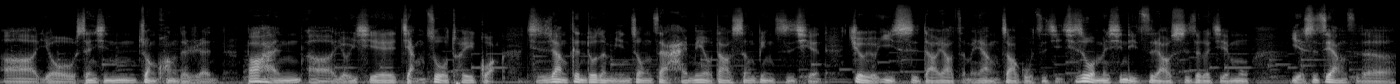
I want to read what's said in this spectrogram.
呃有身心状况的人，包含呃有一些讲座推广，其实让更多的民众在还没有到生病之前就有意识到要怎么样照顾自己。其实我们心理治疗师这个节目也是这样子的。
